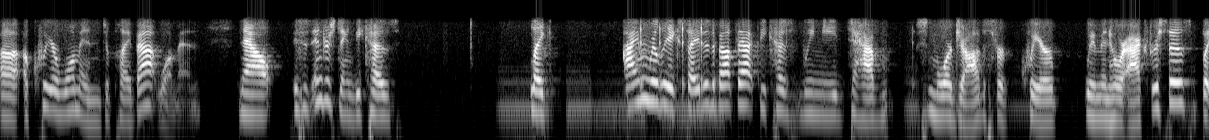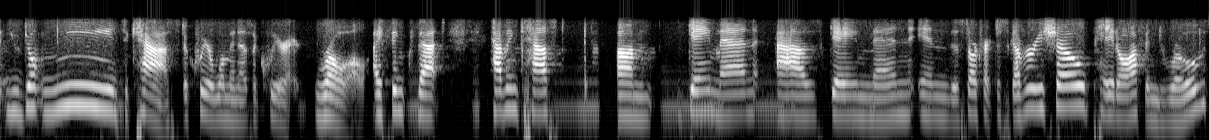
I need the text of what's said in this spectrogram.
uh, a queer woman to play Batwoman. Now, this is interesting because, like, I'm really excited about that because we need to have more jobs for queer women who are actresses, but you don't need to cast a queer woman as a queer role. I think that having cast um, gay men as gay men in the Star Trek Discovery show paid off in droves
